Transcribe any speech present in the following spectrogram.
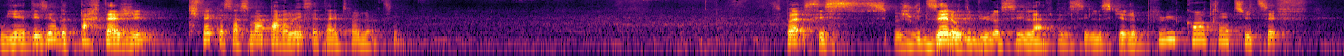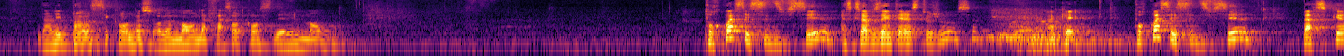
ou il y a un désir de partager qui fait que ça se met à parler, cet être-là. C'est pas. C'est, je vous disais au début, c'est, ce qui est le plus contre-intuitif dans les pensées qu'on a sur le monde, la façon de considérer le monde. Pourquoi c'est si difficile? Est-ce que ça vous intéresse toujours, ça? OK. Pourquoi c'est si difficile? Parce que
